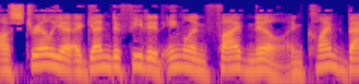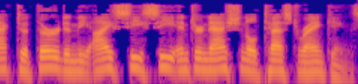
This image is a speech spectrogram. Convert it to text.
Australia again defeated England 5–0 and climbed back to third in the ICC International Test rankings.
